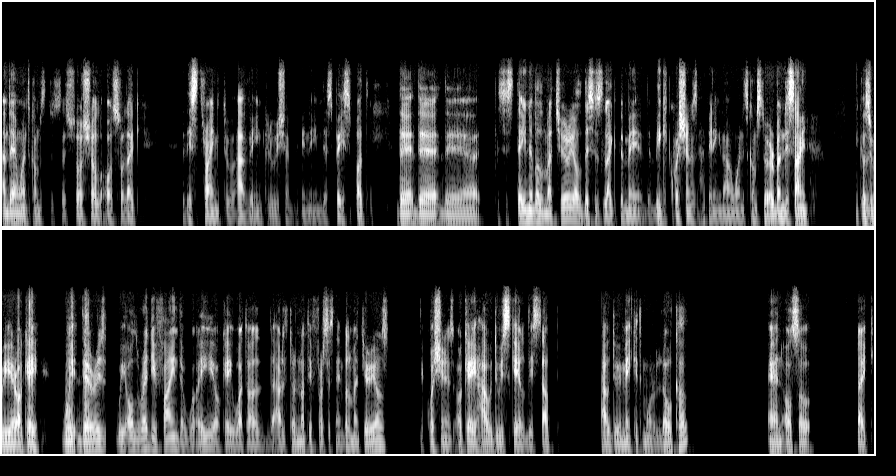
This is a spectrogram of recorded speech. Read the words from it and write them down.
And then when it comes to the social, also like this trying to have inclusion in, in the space. But the the the sustainable material, this is like the the big question is happening now when it comes to urban design, because we are okay. We there is we already find a way. Okay, what are the alternative for sustainable materials? The question is okay, how do we scale this up? How do we make it more local? and also like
